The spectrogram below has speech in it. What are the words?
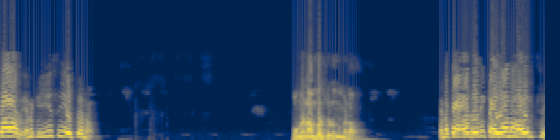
சார் எனக்கு ஈஸி ஏத்தணும். உங்க நம்பர் சொல்லுங்க மேடம் எனக்கு ஆல்ரெடி கல்யாணம் ஆயிடுச்சு.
